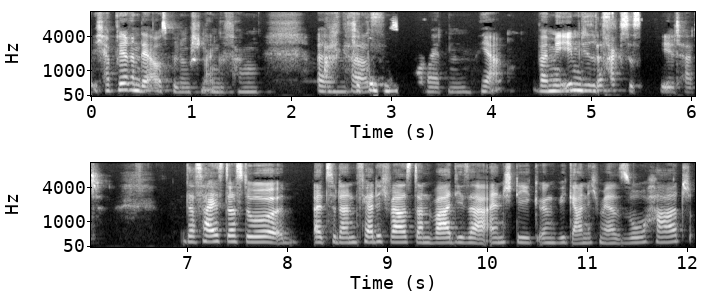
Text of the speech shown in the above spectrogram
Ich habe während der Ausbildung schon angefangen, Ach, ähm, für Kunden zu arbeiten. Ja, weil mir eben diese das, Praxis gefehlt hat. Das heißt, dass du, als du dann fertig warst, dann war dieser Einstieg irgendwie gar nicht mehr so hart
